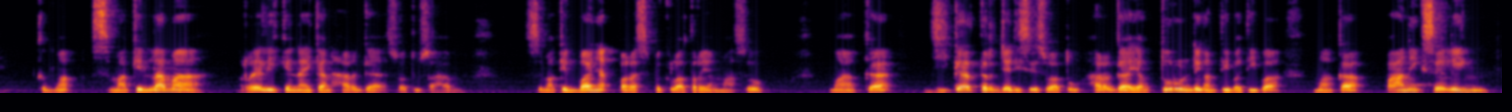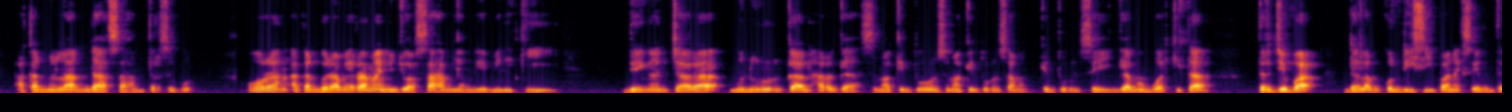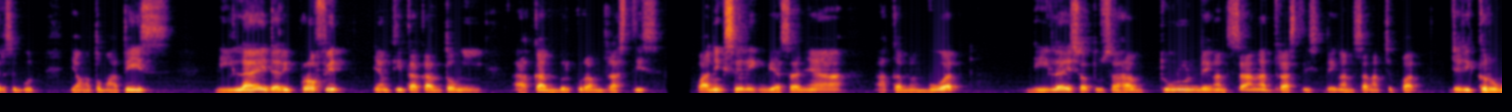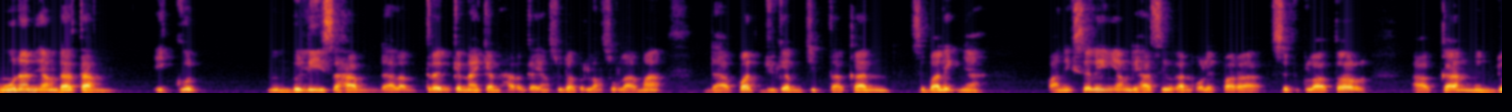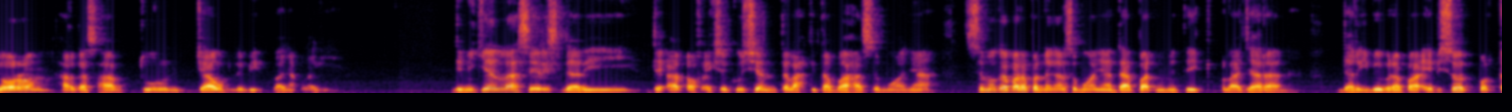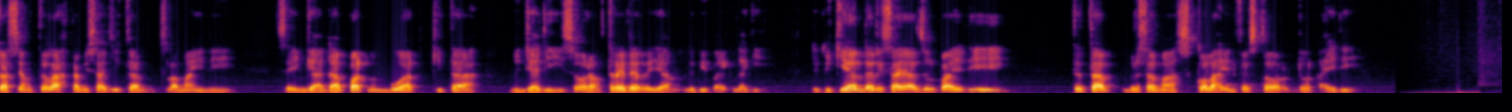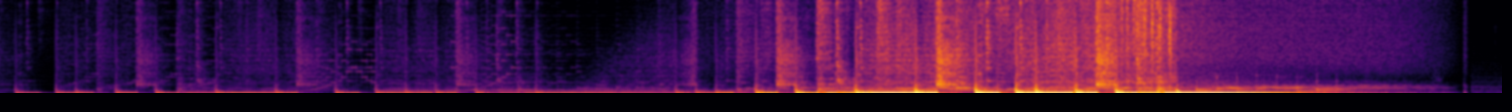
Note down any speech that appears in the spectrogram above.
semakin lama rally kenaikan harga suatu saham, semakin banyak para spekulator yang masuk, maka jika terjadi sesuatu harga yang turun dengan tiba-tiba, maka panik selling akan melanda saham tersebut. Orang akan beramai-ramai menjual saham yang dia miliki dengan cara menurunkan harga semakin turun semakin turun semakin turun sehingga membuat kita terjebak dalam kondisi panic selling tersebut yang otomatis nilai dari profit yang kita kantongi akan berkurang drastis. Panic selling biasanya akan membuat nilai suatu saham turun dengan sangat drastis, dengan sangat cepat. Jadi kerumunan yang datang ikut membeli saham dalam tren kenaikan harga yang sudah berlangsung lama dapat juga menciptakan sebaliknya. Panik selling yang dihasilkan oleh para spekulator akan mendorong harga saham turun jauh lebih banyak lagi. Demikianlah series dari The Art of Execution telah kita bahas semuanya. Semoga para pendengar semuanya dapat memetik pelajaran dari beberapa episode podcast yang telah kami sajikan selama ini sehingga dapat membuat kita menjadi seorang trader yang lebih baik lagi. Demikian dari saya Zulfa ID, tetap bersama sekolahinvestor.id.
